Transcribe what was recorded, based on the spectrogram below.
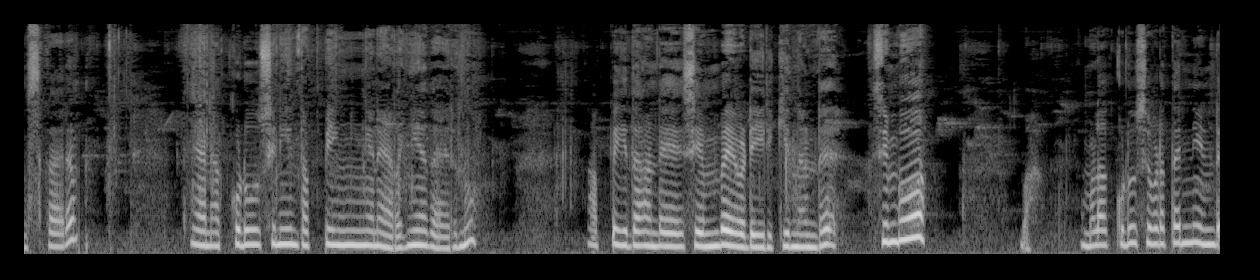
നമസ്കാരം. ഞാൻ അക്കുഡൂസിനെയും തപ്പി ഇങ്ങനെ ഇറങ്ങിയതായിരുന്നു. അപ്പം ഇതാണ്ട് ശിംബ ഇവിടെ ഇരിക്കുന്നുണ്ട്? ശിംബു വാ നമ്മൾ അക്കുഡൂസ് ഇവിടെ തന്നെയുണ്ട്.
